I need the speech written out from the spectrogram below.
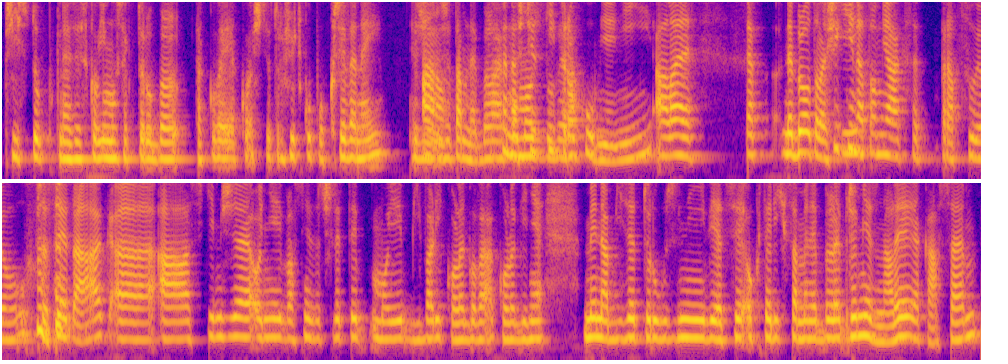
přístup k neziskovému sektoru byl takový jako ještě trošičku pokřivený, že, ano, že tam nebyla to se jako naštěstí trochu mění, ale tak nebylo to lehký. Všichni na tom nějak se pracujou. Přesně tak. A, s tím, že oni vlastně začali ty moji bývalí kolegové a kolegyně mi nabízet různé věci, o kterých sami nebyli, protože mě znali, jaká jsem.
